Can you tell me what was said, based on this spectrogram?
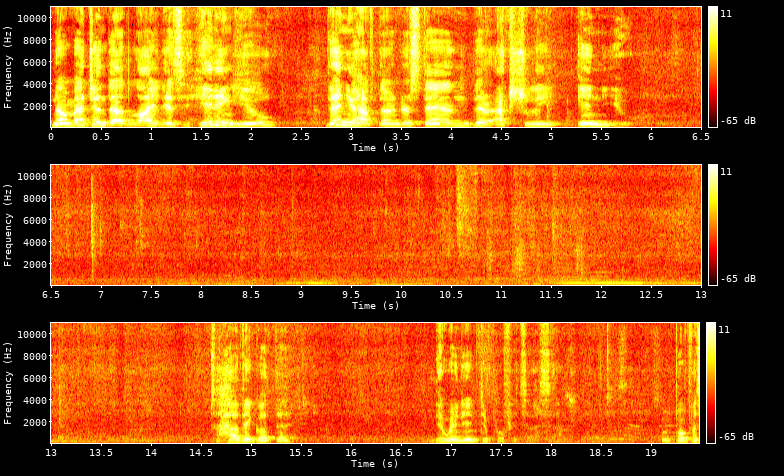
Now imagine that light is hitting you, then you have to understand they're actually in you. So how they got that? they went into Prophet When Prophet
